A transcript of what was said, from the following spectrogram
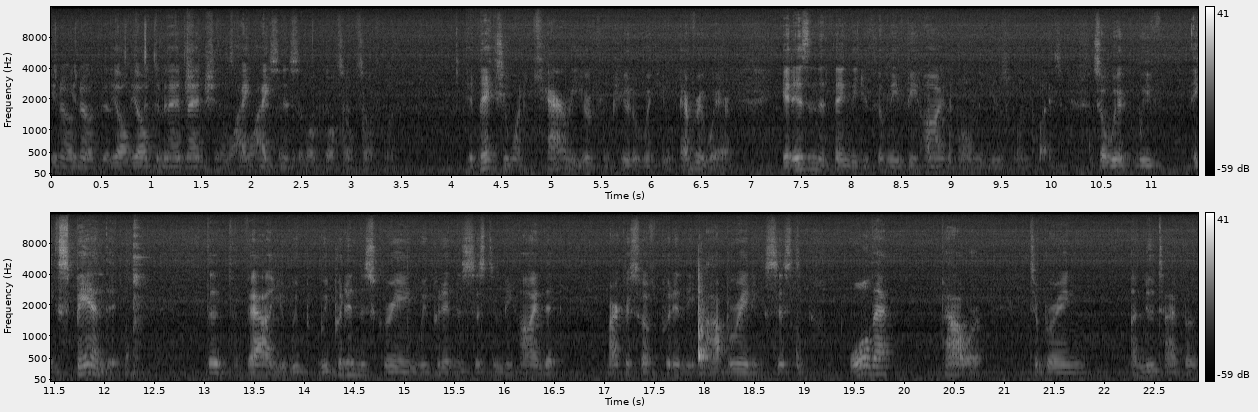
you know, you know the, the ultimate dimension, the likeness of a book and so forth? It makes you want to carry your computer with you everywhere. It isn't the thing that you can leave behind and only use one place. So we, we've expanded the, the value. We, we put in the screen, we put in the system behind it, Microsoft put in the operating system, all that power to bring a new type of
